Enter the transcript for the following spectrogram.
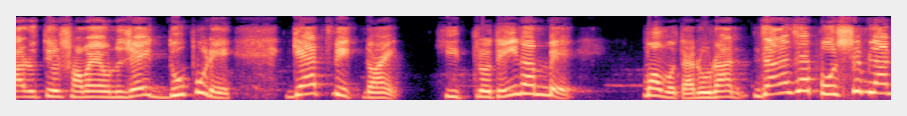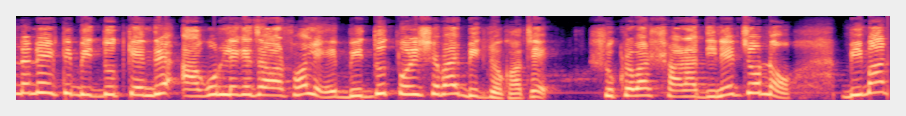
ভারতীয় সময় অনুযায়ী দুপুরে, গ্যাটউইক নয়, হিথ্রোতেই নামবে। মমতার উড়ান জানা যায়, পশ্চিম লন্ডনের একটি বিদ্যুৎ কেন্দ্রে আগুন লেগে যাওয়ার ফলে বিদ্যুৎ পরিষেবায় বিঘ্ন ঘটে। শুক্রবার সারা দিনের জন্য বিমান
